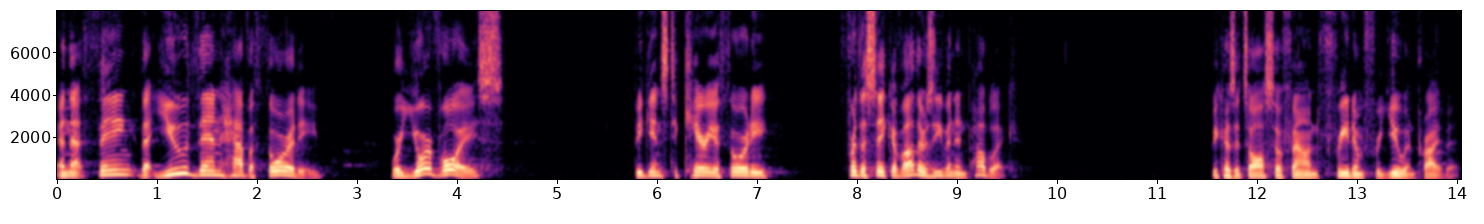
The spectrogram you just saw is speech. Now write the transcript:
And that thing that you then have authority, where your voice begins to carry authority for the sake of others, even in public, because it's also found freedom for you in private.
